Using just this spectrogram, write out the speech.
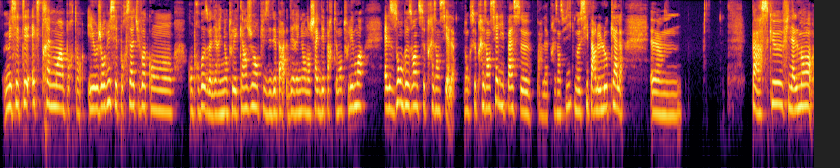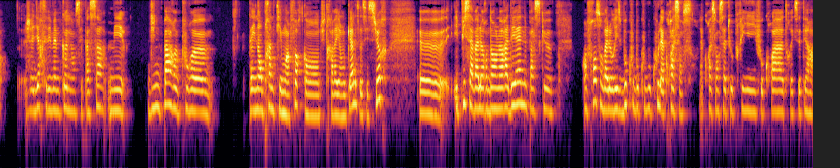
Mais c'était extrêmement important. Et aujourd'hui, c'est pour ça, tu vois, qu'on propose bah, des réunions tous les 15 jours, en plus des, réunions dans chaque département tous les mois. Elles ont besoin de ce présentiel. Donc ce présentiel, il passe euh, par la présence physique, mais aussi par le local. Euh, parce que finalement, j'allais dire c'est les mêmes codes, non, c'est pas ça. Mais d'une part, pour... Euh, T'as une empreinte qui est moins forte quand tu travailles en local, ça c'est sûr. Et puis ça va dans leur ADN parce que en France, on valorise beaucoup, beaucoup, beaucoup la croissance. La croissance à tout prix, il faut croître, etc.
